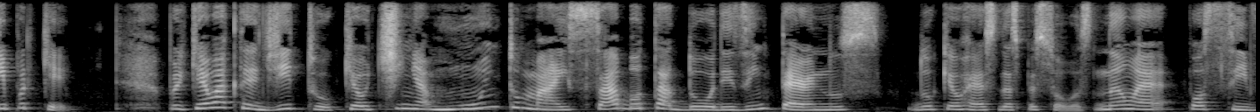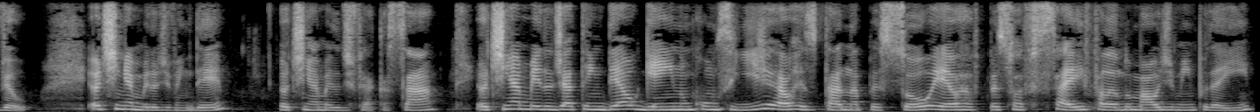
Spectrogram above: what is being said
E por quê? Porque eu acredito que eu tinha muito mais sabotadores internos do que o resto das pessoas. Não é possível. Eu tinha medo de vender, eu tinha medo de fracassar, eu tinha medo de atender alguém e não conseguir gerar o resultado na pessoa e a pessoa sair falando mal de mim por aí,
